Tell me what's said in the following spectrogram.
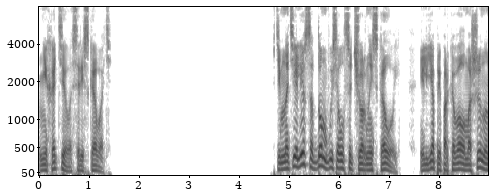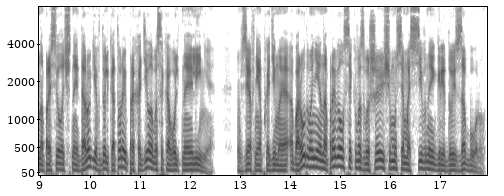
Не хотелось рисковать. В темноте леса дом выселся черной скалой. Илья припарковал машину на проселочной дороге, вдоль которой проходила высоковольтная линия. Взяв необходимое оборудование, направился к возвышающемуся массивной грядой забору.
